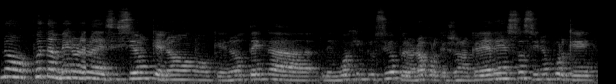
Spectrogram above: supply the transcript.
No, fue también una decisión que no, que no tenga lenguaje inclusivo, pero no porque yo no crea en eso, sino porque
